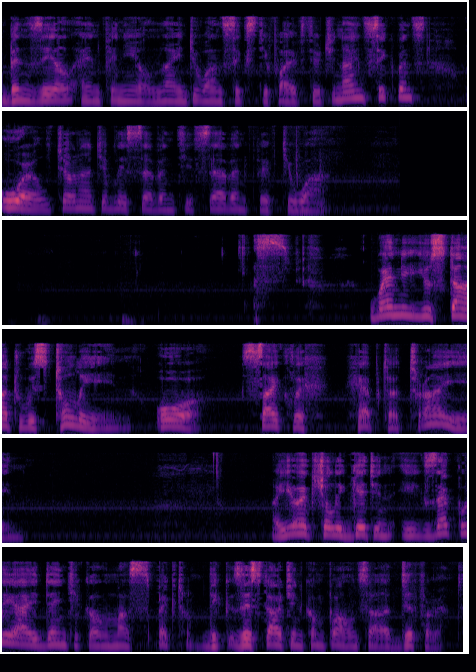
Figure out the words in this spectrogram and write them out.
benzyl and phenyl 916539 sequence or alternatively 7751. When you start with toluene or cyclic you're actually getting exactly identical mass spectrum. The, the, starting compounds are different.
